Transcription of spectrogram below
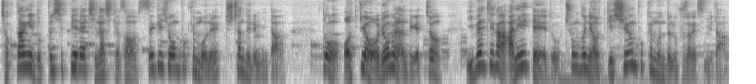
적당히 높은 CP를 진화시켜서 쓰기 좋은 포켓몬을 추천드립니다. 또 얻기 어려우면 안 되겠죠? 이벤트가 아닐 때에도 충분히 얻기 쉬운 포켓몬들로 구성했습니다.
